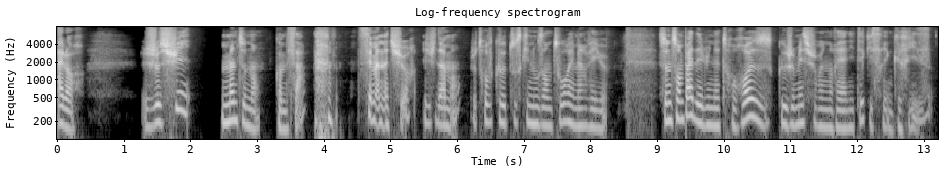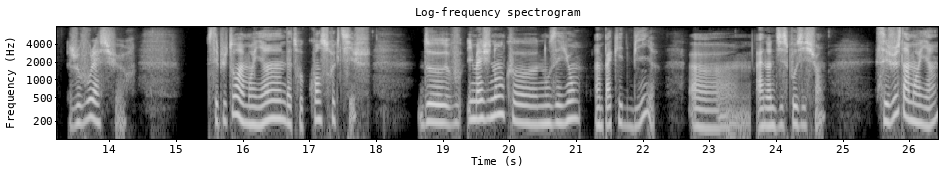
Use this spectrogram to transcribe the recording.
Alors, je suis maintenant comme ça. c'est ma nature, évidemment. Je trouve que tout ce qui nous entoure est merveilleux. Ce ne sont pas des lunettes roses que je mets sur une réalité qui serait grise, je vous l'assure. c'est plutôt un moyen d'être constructif. De, imaginons que nous ayons un paquet de billes euh, à notre disposition. C'est juste un moyen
